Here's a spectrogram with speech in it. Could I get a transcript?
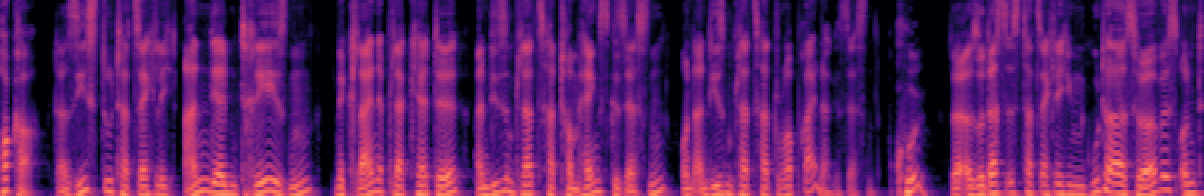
Hocker, da siehst du tatsächlich an dem Tresen eine kleine Plakette. An diesem Platz hat Tom Hanks gesessen und an diesem Platz hat Rob Reiner gesessen. Cool. Also das ist tatsächlich ein guter Service und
